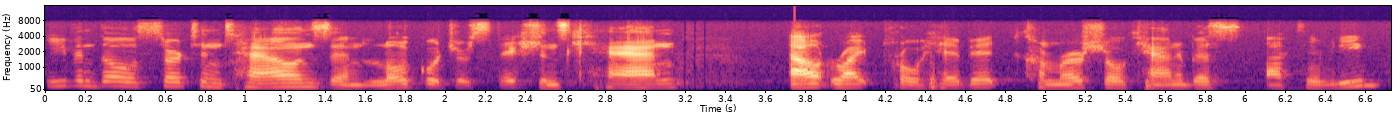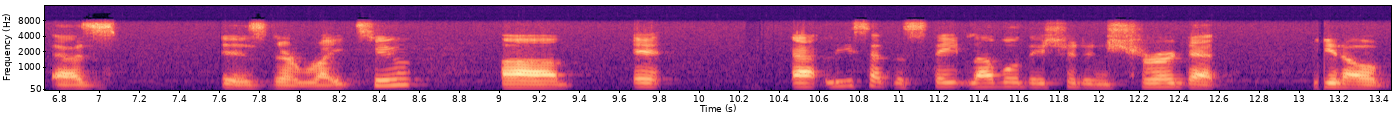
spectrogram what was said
even though certain towns and local jurisdictions can outright prohibit commercial cannabis activity, as is their right to, it at least at the state level, they should ensure that you know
